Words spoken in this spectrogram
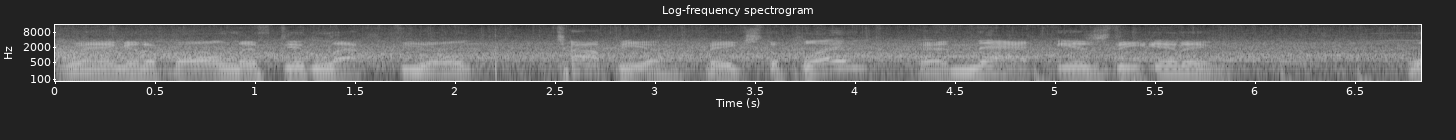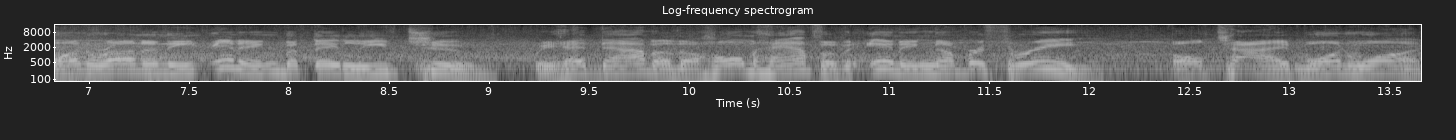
Swing and a ball lifted left field. Tapia makes the play, and that is the inning. One run in the inning, but they leave two. We head now to the home half of inning number three. All tied 1 1.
